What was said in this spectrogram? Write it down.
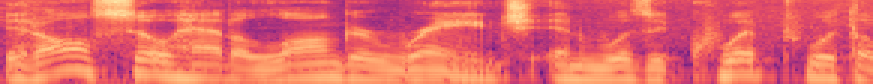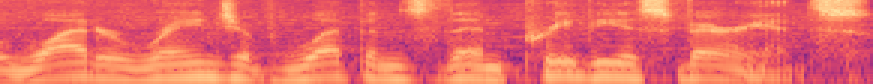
It also had a longer range and was equipped with a wider range of weapons than previous variants.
